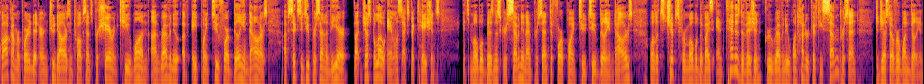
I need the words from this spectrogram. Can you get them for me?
Qualcomm reported it earned $2.12 per share in Q1 on revenue of $8.24 billion, up 62% in the year, but just below analyst expectations. Its mobile business grew 79% to $4.22 billion, while its chips for mobile device antennas division grew revenue 157% to just over $1 billion.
